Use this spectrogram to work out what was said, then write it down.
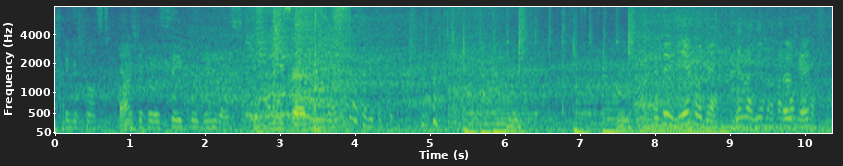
Fingers crossed. Asked if it was safe for gringos. and he said, I think it's okay. Ese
